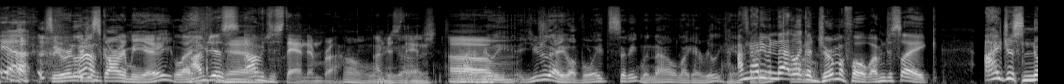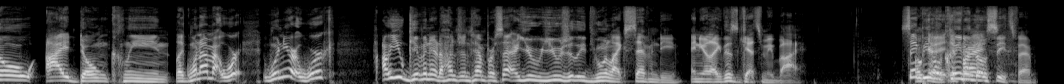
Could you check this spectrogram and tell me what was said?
Yeah. So you're really just scarring me, eh? Like I'm just, Yeah. I'm just standing, bro. Oh my I'm just gosh. standing. No, I Um, really, usually I avoid sitting, but now like I really can't. I'm sit. not even that like a germaphobe. I'm just like, I just know I don't clean. Like when I'm at work, when you're at work, are you giving it 110%? Are you usually doing like 70? And you're like, this gets me by. Same Okay, people cleaning I- those seats, fam.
